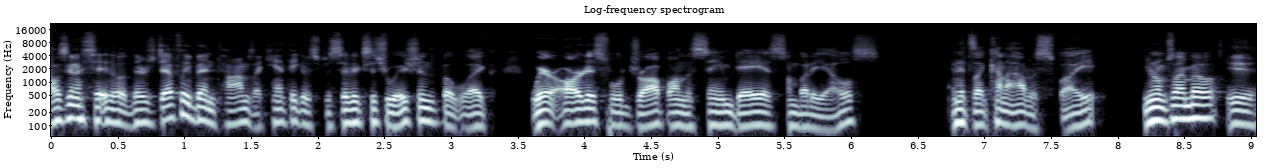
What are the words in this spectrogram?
I was gonna say though, there's definitely been times I can't think of specific situations, but like where artists will drop on the same day as somebody else, and it's like kind of out of spite. You know what I'm talking about? Yeah.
